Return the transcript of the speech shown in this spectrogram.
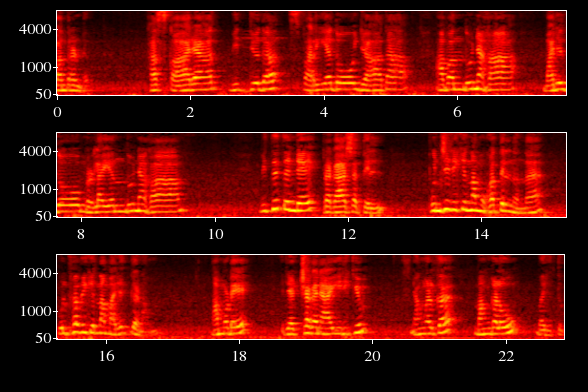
പന്ത്രണ്ട്. ഹസ്കാരാ വിദ്യുത സ്പറിയതോ ജാത അവന്തുനഹ മരുതോ മൃളയന്തുനഹ. വിദ്യുത്തിന്റെ പ്രകാശത്തിൽ പുഞ്ചിരിക്കുന്ന മുഖത്തിൽ നിന്ന് ഉത്ഭവിക്കുന്ന മരുദ്ഗണം നമ്മുടെ രക്ഷകനായിരിക്കും. ഞങ്ങൾക്ക് മംഗളവും വരുത്തും.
